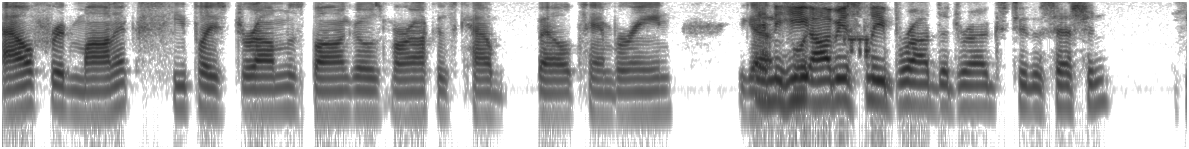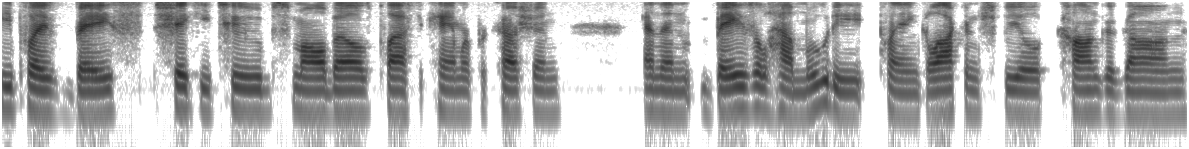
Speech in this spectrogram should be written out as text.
Alfred Monicks, he plays drums, bongos, maracas, cowbell, tambourine. You got and he Bl- obviously brought the drugs to the session. he plays bass, shaky tube, small bells, plastic hammer, percussion, and then Basil Hammoudi playing glockenspiel, conga gong,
